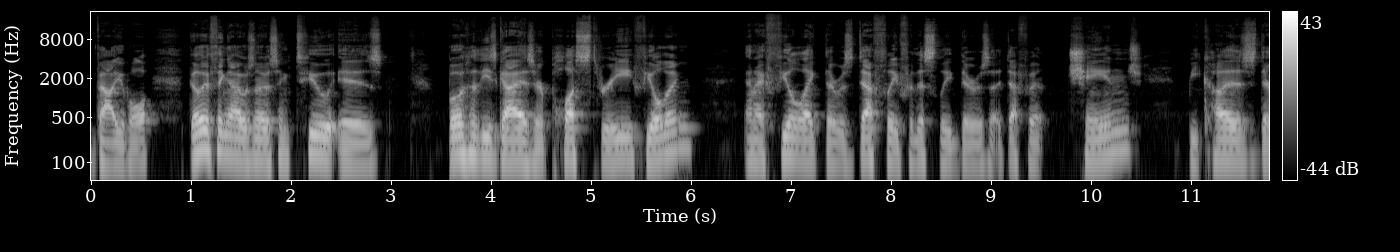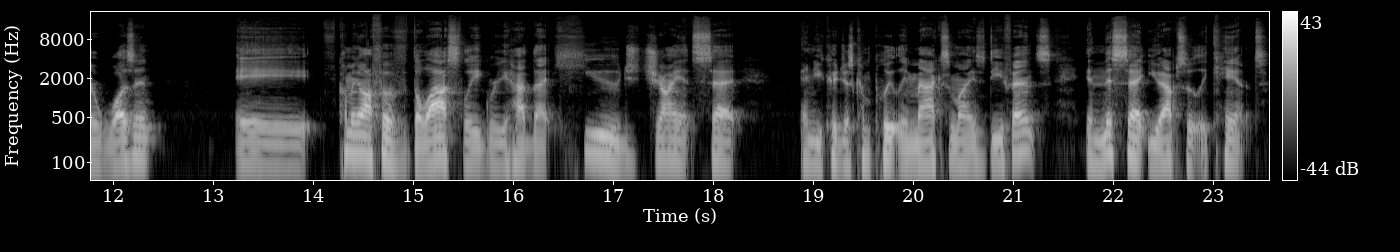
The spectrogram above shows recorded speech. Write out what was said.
valuable. The other thing I was noticing too is both of these guys are plus three fielding. And I feel like there was definitely for this league, there was a definite change because there wasn't a coming off of the last league where you had that huge giant set and you could just completely maximize defense. In this set, you absolutely can't.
